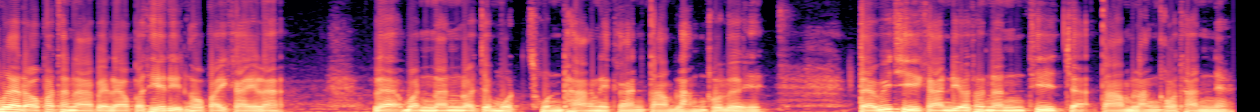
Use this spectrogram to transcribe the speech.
เมื่อเราพัฒนาไปแล้วประเทศอื่นเขาไปไกลแล้วและวันนั้นเราจะหมดหนทางในการตามหลังเขาเลย แต่วิธีการเดียวเท่านั้นที่จะตามหลังเขาทันเนี่ย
